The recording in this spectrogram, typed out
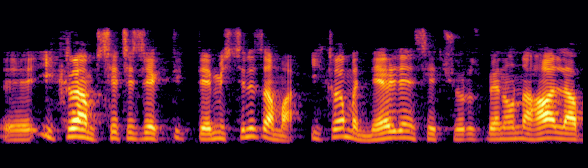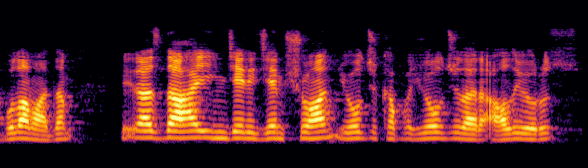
e, ikram seçecektik demiştiniz ama ikramı nereden seçiyoruz? Ben onu hala bulamadım. Biraz daha inceleyeceğim. Şu an yolcu kapı yolcuları alıyoruz.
